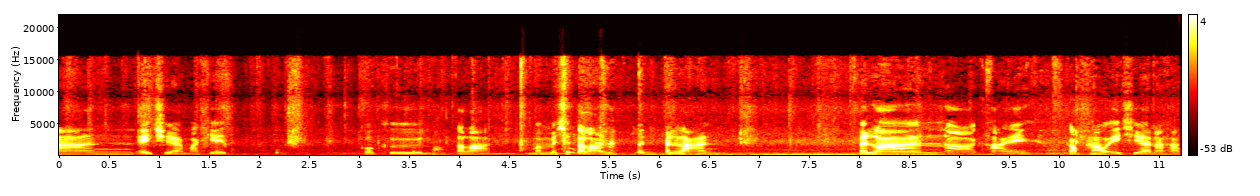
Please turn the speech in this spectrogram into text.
ร้านเอเชียมาร์เก็ต ก็คือตลาด มันไม่ใช่ตลาด เป็นเป็นร้าน เป็นร้านอ่าขายกับข้าวเอเชียนะคะ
